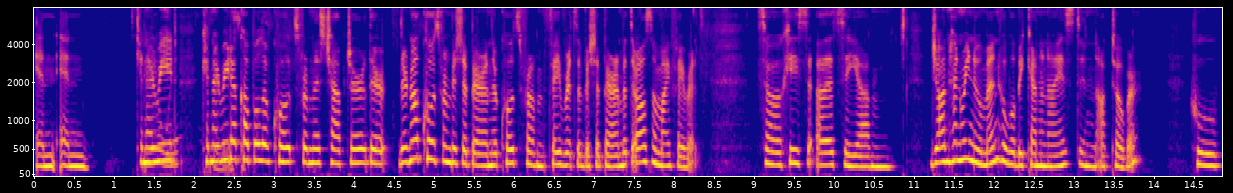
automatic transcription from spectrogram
and and can I read? Can I read a couple of quotes from this chapter? They're they're not quotes from Bishop Barron. They're quotes from favorites of Bishop Barron, but they're also my favorites. So he's uh, let's see. Um, John Henry Newman, who will be canonized in October, who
